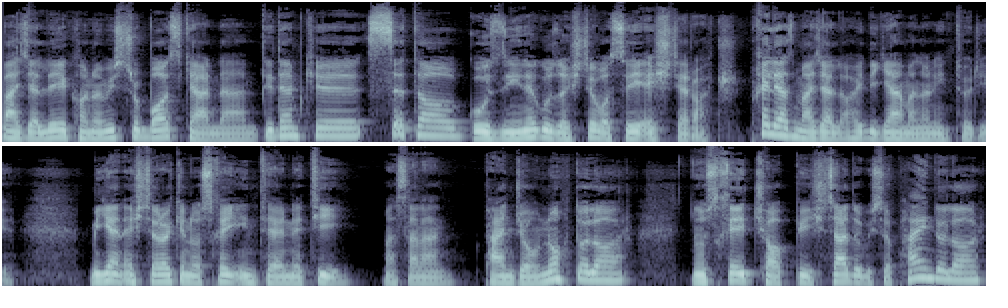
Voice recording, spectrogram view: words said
مجله اکانومیست رو باز کردم دیدم که سه تا گزینه گذاشته واسه اشتراک. خیلی از مجله های دیگه هم الان اینطوریه. میگن اشتراک نسخه اینترنتی مثلا 59 دلار نسخه چاپیش 125 دلار.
